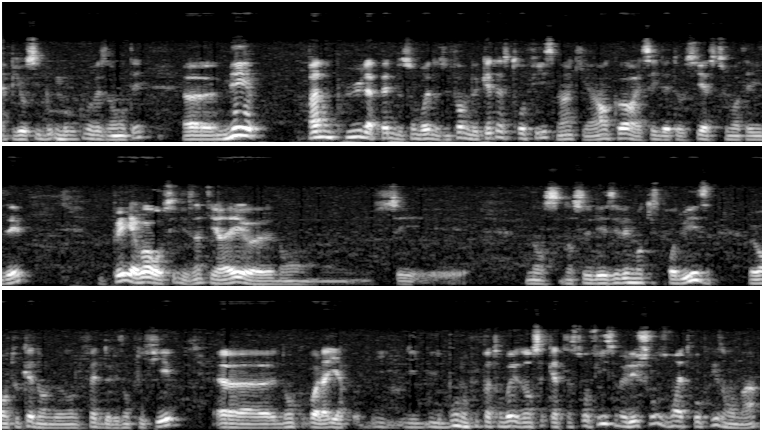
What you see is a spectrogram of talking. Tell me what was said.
Et puis aussi beaucoup, de mauvaise volonté. Euh, mais pas non plus la peine de sombrer dans une forme de catastrophisme hein, qui encore essaye d'être aussi instrumentalisé. Il peut y avoir aussi des intérêts euh, dans, ces, les événements qui se produisent, euh, en tout cas dans le, fait de les amplifier. donc voilà, il, est bon non plus pas tomber dans ce catastrophisme, les choses vont être reprises en main.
